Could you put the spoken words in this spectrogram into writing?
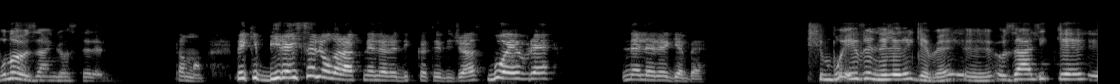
Buna özen gösterelim. Tamam. Peki bireysel olarak nelere dikkat edeceğiz? Bu evre nelere gebe? Şimdi bu evre nelere gebe? Ee, özellikle e,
